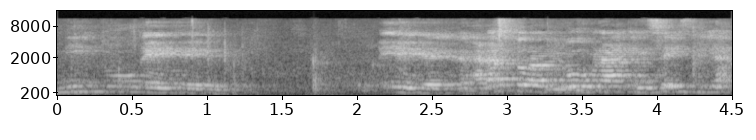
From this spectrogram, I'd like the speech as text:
ni tú eh, harás toda tu obra en seis días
